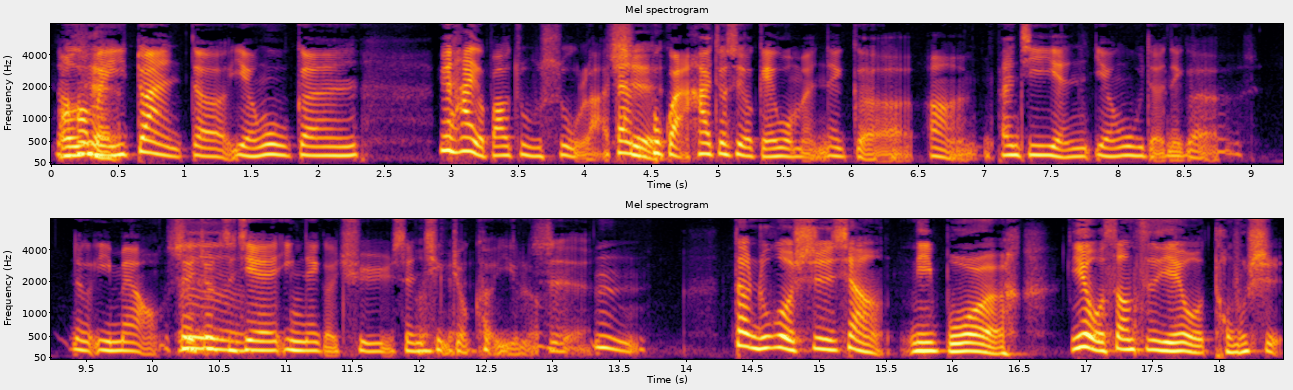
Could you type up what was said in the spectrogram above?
然后每一段的延误跟。因为他有包住宿啦，但不管他就是有给我们那个嗯班机延延误的那个那个 email，所以就直接印那个去申请就可以了。是，嗯。但如果是像尼泊尔，因为我上次也有同事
